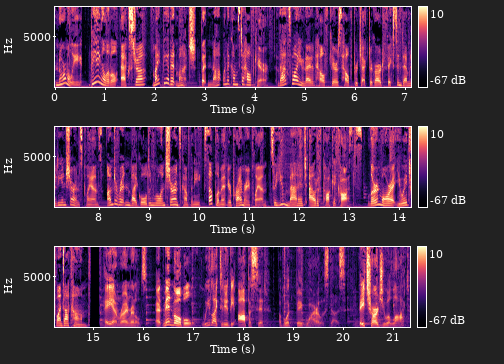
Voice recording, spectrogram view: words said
Normally, being a little extra might be a bit much, but not when it comes to healthcare. That's why United Healthcare's Health Protector Guard fixed indemnity insurance plans, underwritten by Golden Rule Insurance Company, supplement your primary plan so you manage out of pocket costs. Learn more at uh1.com. Hey, I'm Ryan Reynolds. At Mint Mobile, we like to do the opposite of what Big Wireless does. They charge you a lot,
